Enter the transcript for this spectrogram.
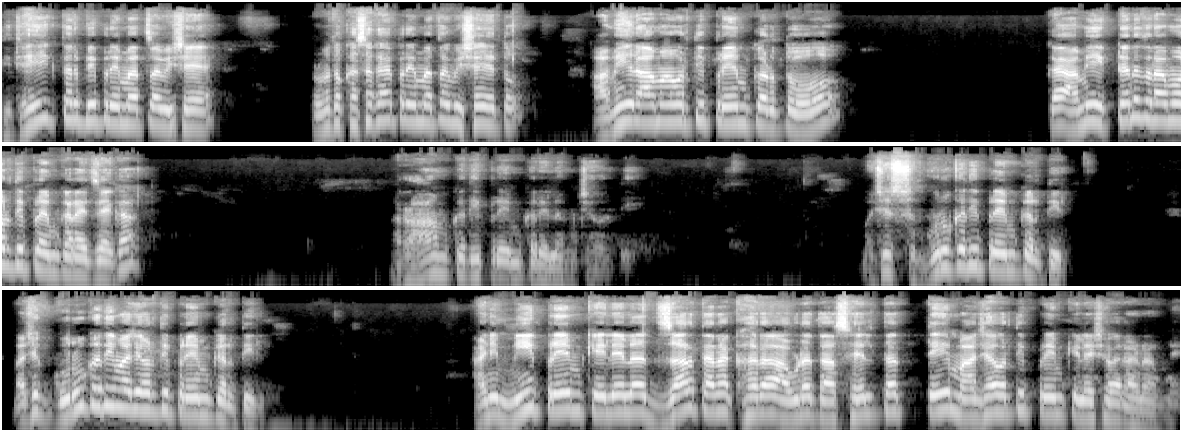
तिथे एकतर्फी प्रेमाचा विषय आहे. पण मग तो कसा काय प्रेमाचा विषय येतो? आम्ही रामावरती प्रेम करतो. काय आम्ही एकट्यानेच रामावरती प्रेम करायचंय का? राम कधी प्रेम करेल आमच्यावरती? माझे सद्गुरू कधी प्रेम करतील? माझे गुरु कधी माझ्यावरती प्रेम करतील? आणि मी प्रेम केलेलं जर त्यांना खरं आवडत असेल तर ते माझ्यावरती प्रेम केल्याशिवाय राहणार नाही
